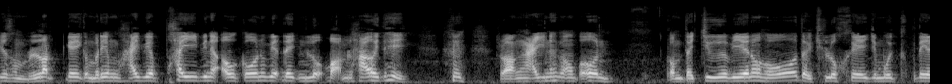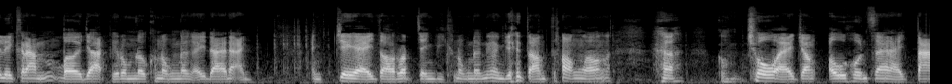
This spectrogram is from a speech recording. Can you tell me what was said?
វាសម្លុតគេគម្រាមហើយវាភ័យពីនៅអូកូនវាដេកលក់បក់ម្ល៉េះទេរាល់ថ្ងៃហ្នឹងបងប្អូនកុំទៅជឿវានោះហូទៅឆ្លោះគេជាមួយ Telegram បើយ៉ាតភិរមនៅក្នុងនឹងអីដែរណាអញអញជេរឯងតរត់ចេញពីក្នុងនឹងនិយាយតាមត្រង់ហ្មង កុំឈោឯងចង់អូហ៊ុនសែនឯងតា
